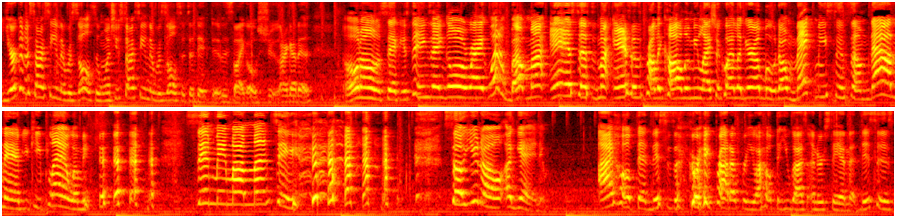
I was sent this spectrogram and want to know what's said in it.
you're going to start seeing the results. And once you start seeing the results, it's addictive. It's like, oh, shoot, I got to hold on a second, things ain't going right. What about my ancestors? My ancestors probably calling me like Shaquela Girl Boo. Don't make me send something down there if you keep playing with me. send me my money. so, you know, again, I hope that this is a great product for you. I hope that you guys understand that this is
